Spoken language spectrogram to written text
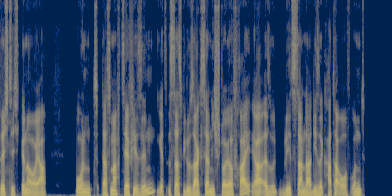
Richtig, genau, ja. Und das macht sehr viel Sinn. Jetzt ist das, wie du sagst, ja nicht steuerfrei. Ja, also du lädst dann da diese Karte auf und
